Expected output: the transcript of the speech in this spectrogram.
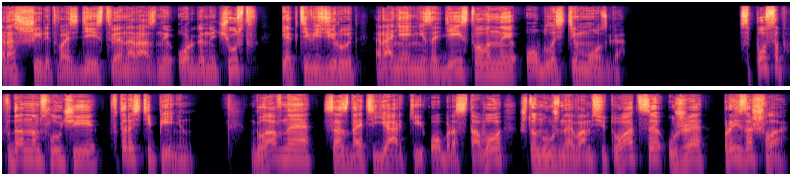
расширит воздействие на разные органы чувств и активизирует ранее незадействованные области мозга. Способ в данном случае второстепенен. Главное – создать яркий образ того, что нужная вам ситуация уже произошла,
